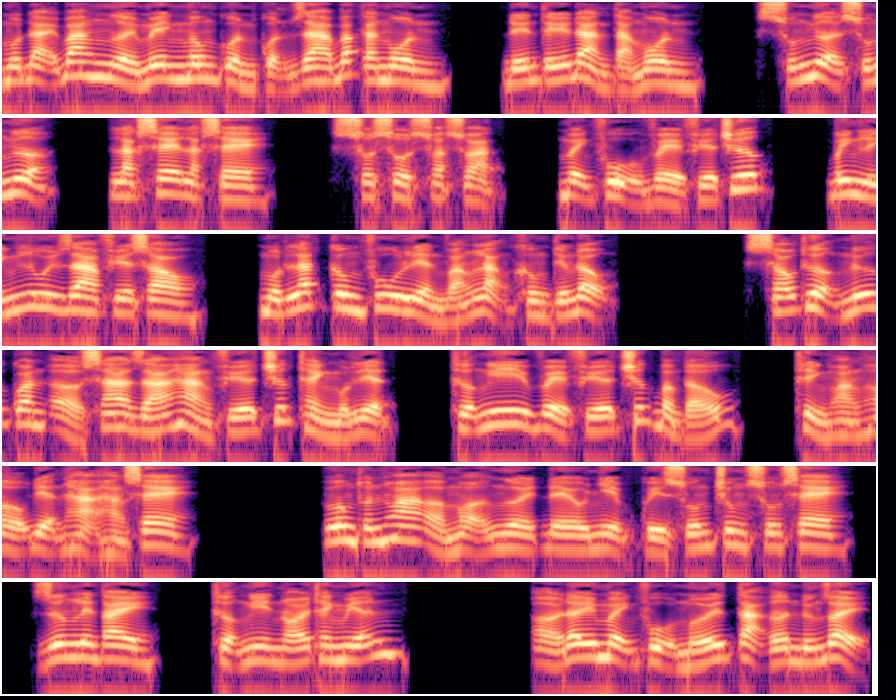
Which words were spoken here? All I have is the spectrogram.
Một đại bang người mênh mông quần quận ra Bắc An Môn, đến tế đàn tả môn, xuống ngựa xuống ngựa, lạc xe lạc xe, xô xô xoạt xoạt, mệnh phụ về phía trước, binh lính lui ra phía sau, một lát công phu liền vắng lặng không tiếng động. Sáu thượng nữ quan ở xa giá hàng phía trước thành một liệt, thượng nghi về phía trước bẩm đấu, thỉnh hoàng hậu điện hạ hàng xe. Vương Thuấn Hoa ở mọi người đều nhịp quỳ xuống chung xuống xe, dương lên tay, thượng nghi nói thanh miễn. Ở đây mệnh phụ mới tạ ơn đứng dậy,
